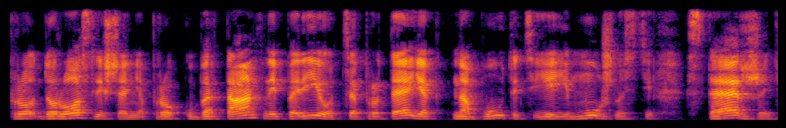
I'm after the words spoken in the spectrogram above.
про дорослішання, про кубертантний період. Це про те, як набути цієї мужності, стержень.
